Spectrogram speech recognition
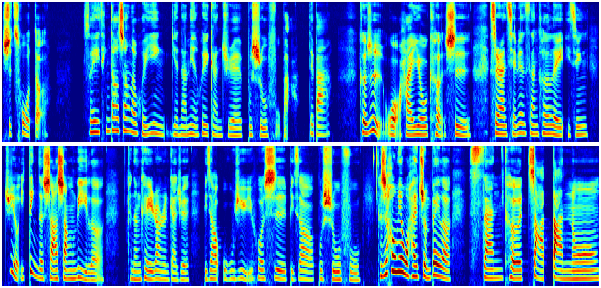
是错的。所以听到这样的回应，也难免会感觉不舒服吧，对吧？可是我还有可是，虽然前面三颗雷已经具有一定的杀伤力了，可能可以让人感觉比较无语或是比较不舒服，可是后面我还准备了三颗炸弹哦，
